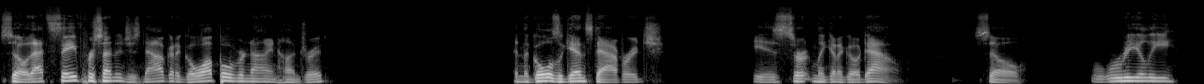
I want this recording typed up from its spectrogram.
So that save percentage is now going to go up over 900 and the goals against average is certainly going to go down. So, really,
